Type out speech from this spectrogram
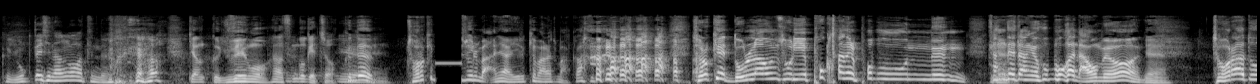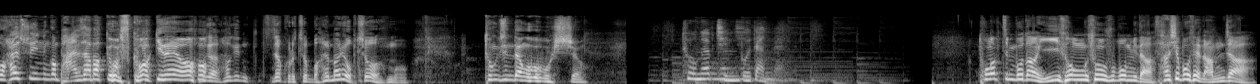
그 욕 대신 한 것 같은데요. 그냥 그 유행어 하나 쓴 거겠죠. 근데 네. 저렇게 소리를 아니야 이렇게 말하지 말까? 저렇게 놀라운 소리에 폭탄을 퍼붓는 상대당의 후보가 나오면 네. 저라도 할 수 있는 건 반사밖에 없을 것 같긴 해요. 그러니까 하긴 진짜 그렇죠. 뭐 할 말이 없죠. 뭐 통진당 후보 보시죠. 통합진보당 통합진보당 이성수 후보입니다. 45세 남자.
